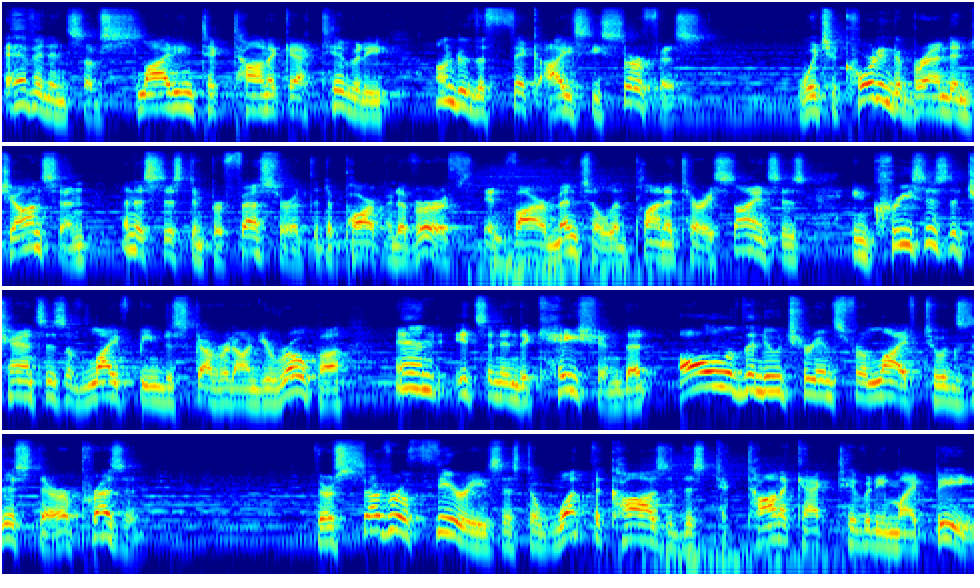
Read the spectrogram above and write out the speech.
evidence of sliding tectonic activity under the thick icy surface, which, according to Brandon Johnson, an assistant professor at the Department of Earth, Environmental and Planetary Sciences, increases the chances of life being discovered on Europa, and it's an indication that all of the nutrients for life to exist there are present. There are several theories as to what the cause of this tectonic activity might be,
